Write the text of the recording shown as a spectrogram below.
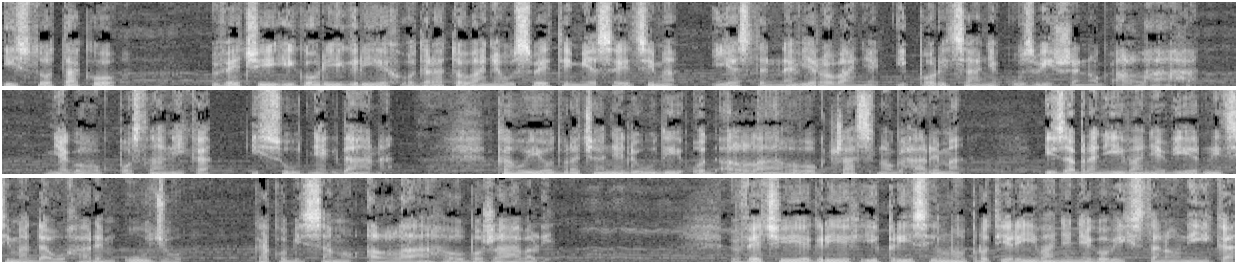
Isto tako, veći i gori grijeh od ratovanja u svetim mjesecima jeste nevjerovanje i poricanje uzvišenog Allaha, njegovog poslanika i sudnjeg dana – kao i odvraćanje ljudi od Allahovog časnog harema i zabranjivanje vjernicima da u harem uđu kako bi samo Allaha obožavali. Veći je grijeh i prisilno protjerivanje njegovih stanovnika,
